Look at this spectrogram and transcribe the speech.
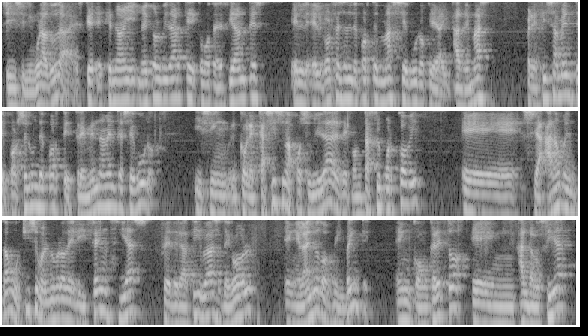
Sí, sin ninguna duda. Es que, es que no, hay, no hay que olvidar que, como te decía antes, el, el, golf es el deporte más seguro que hay. Además, precisamente por ser un deporte tremendamente seguro y sin, con escasísimas posibilidades de contagio por COVID, eh, se han aumentado muchísimo el número de licencias federativas de golf en el año 2020. En concreto, en Andalucía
